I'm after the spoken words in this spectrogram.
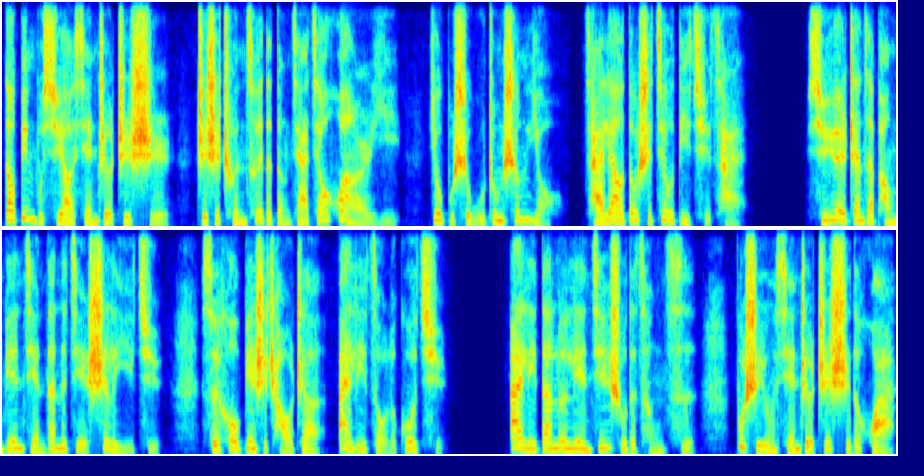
倒并不需要贤者之石，只是纯粹的等价交换而已，又不是无中生有。材料都是就地取材。徐月站在旁边，简单的解释了一句，随后便是朝着艾丽走了过去。艾丽单论炼金术的层次，不使用贤者之石的话，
